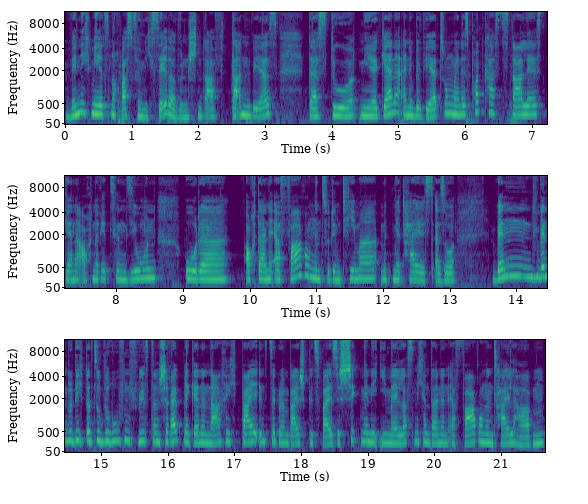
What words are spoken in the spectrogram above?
wenn ich mir jetzt noch was für mich selber wünschen darf, dann wäre es, dass du mir gerne eine Bewertung meines Podcasts dalässt, gerne auch eine Rezension oder auch deine Erfahrungen zu dem Thema mit mir teilst. Also wenn, wenn du dich dazu berufen fühlst, dann schreib mir gerne Nachricht bei Instagram beispielsweise, schick mir eine E-Mail, lass mich an deinen Erfahrungen teilhaben,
